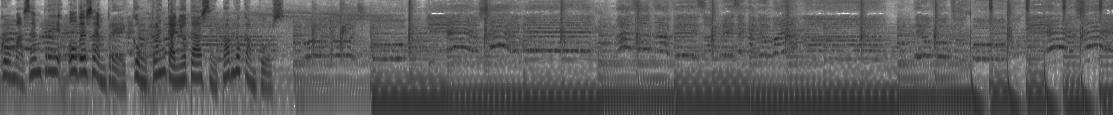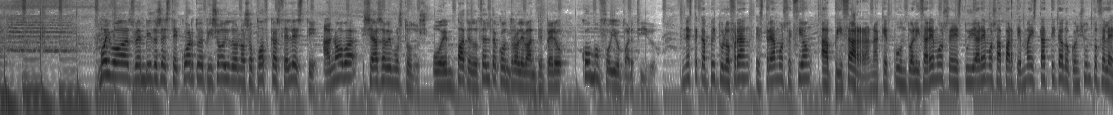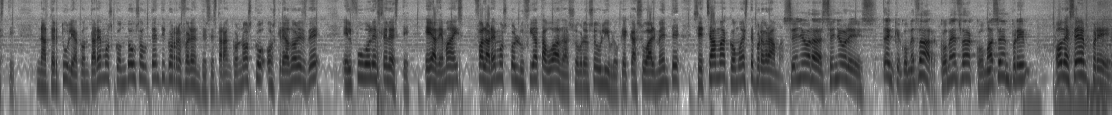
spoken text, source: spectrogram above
Coma sempre o de sempre, con Fran Cañotas e Pablo Campos. Moi boas, benvidos a este cuarto episodio do noso podcast Celeste. A nova xa sabemos todos, o empate do Celta contra o Levante, pero como foi o partido? Neste capítulo, Fran, estreamos sección A Pizarra, na que puntualizaremos e estudiaremos a parte máis táctica do conxunto celeste. Na tertulia contaremos con dous auténticos referentes. Estarán connosco os creadores de El fútbol é celeste e, ademais, falaremos con Lucía Taboada sobre o seu libro que casualmente se chama como este programa. Señoras, señores, ten que comezar. Comeza, como sempre. O de sempre.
